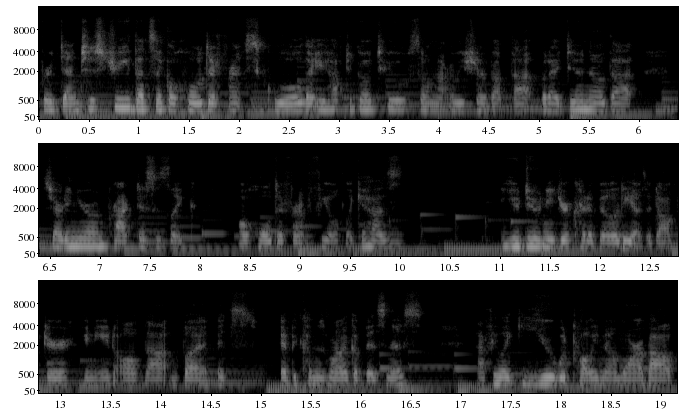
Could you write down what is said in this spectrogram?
for dentistry, that's like a whole different school that you have to go to, so I'm not really sure about that. But I do know that starting your own practice is like a whole different field. Like it has you do need your credibility as a doctor. You need all of that, but it's it becomes more like a business. I feel like you would probably know more about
